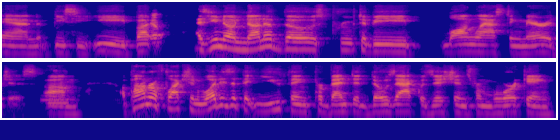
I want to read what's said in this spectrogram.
and BCE. But yep. as you know, none of those proved to be long-lasting marriages. Mm-hmm. Um, upon reflection, what is it that you think prevented those acquisitions from working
